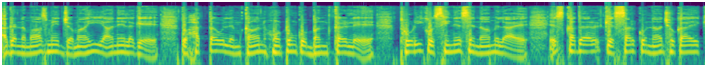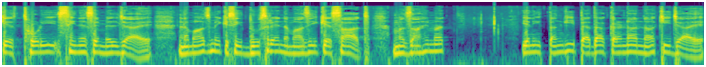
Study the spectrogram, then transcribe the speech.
اگر نماز میں جمائی آنے لگے تو حتیٰ الامکان ہونٹوں کو بند کر لے، تھوڑی کو سینے سے نہ ملائے، اس قدر کہ سر کو نہ جھکائے کہ تھوڑی سینے سے مل جائے۔ نماز میں کسی دوسرے نمازی کے ساتھ مزاحمت یعنی تنگی پیدا کرنا نہ کی جائے،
